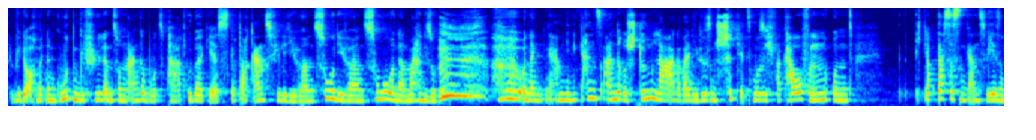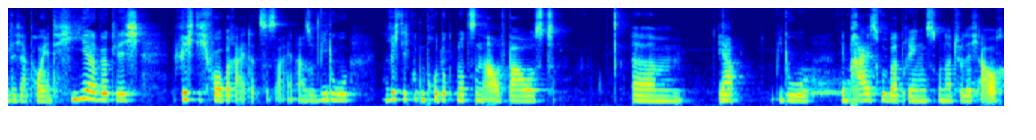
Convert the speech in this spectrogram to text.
wie du auch mit einem guten Gefühl in so einen Angebotspart rübergehst. Es gibt auch ganz viele, die hören zu, die hören zu und dann machen die so und dann haben die eine ganz andere Stimmlage, weil die wissen, shit, jetzt muss ich verkaufen und ich glaube, das ist ein ganz wesentlicher Point, hier wirklich richtig vorbereitet zu sein. Also wie du einen richtig guten Produktnutzen aufbaust, ähm, ja, wie du den Preis rüberbringst und natürlich auch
